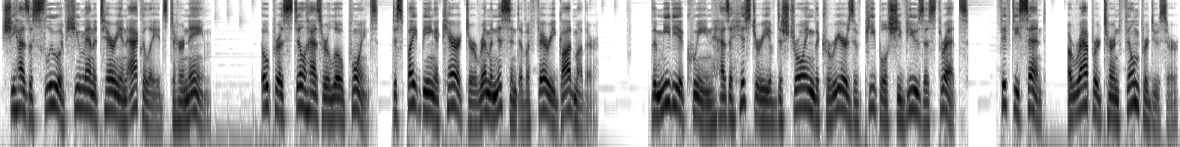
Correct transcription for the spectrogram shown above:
she has a slew of humanitarian accolades to her name. Oprah still has her low points, despite being a character reminiscent of a fairy godmother. The media queen has a history of destroying the careers of people she views as threats. 50 Cent, a rapper turned film producer,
